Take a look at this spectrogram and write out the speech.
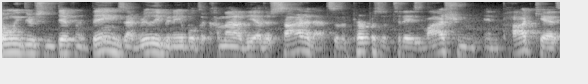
going through some different things, I've really been able to come out of the other side of that. So the purpose of today's live stream and podcast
